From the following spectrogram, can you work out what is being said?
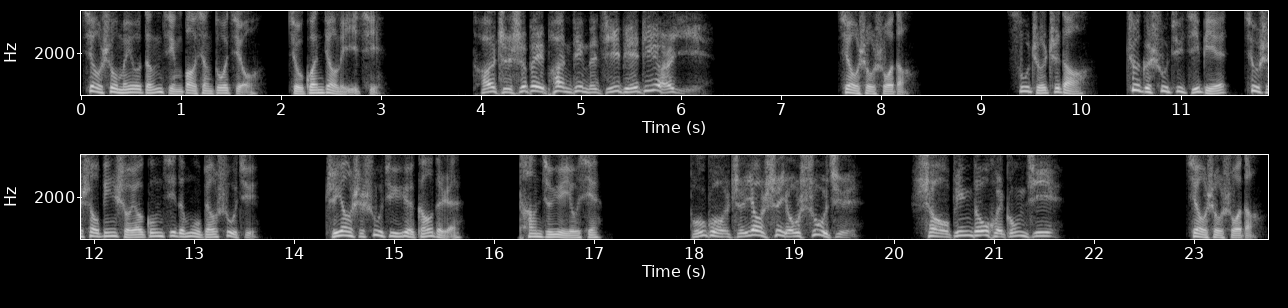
教授没有等警报响多久，就关掉了仪器。他只是被判定的级别低而已，教授说道。苏哲知道这个数据级别就是哨兵首要攻击的目标数据，只要是数据越高的人，他们就越优先。不过，只要是有数据，哨兵都会攻击。”教授说道。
